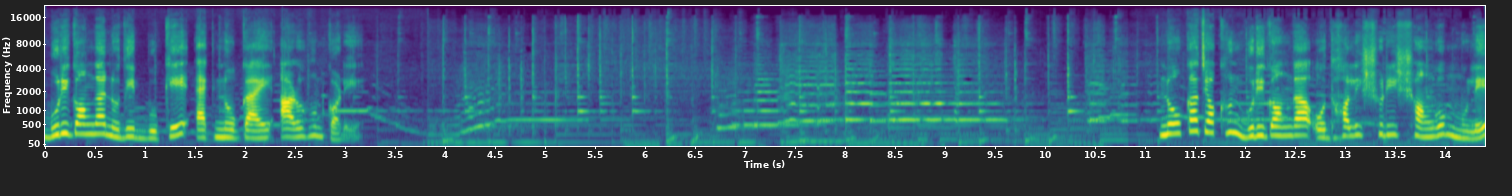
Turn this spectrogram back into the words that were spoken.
বুড়িগঙ্গা নদীর বুকে এক নৌকায় আরোহণ করে। নৌকা যখন বুড়িগঙ্গা ও ধলেশ্বরীর সঙ্গম মূলে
